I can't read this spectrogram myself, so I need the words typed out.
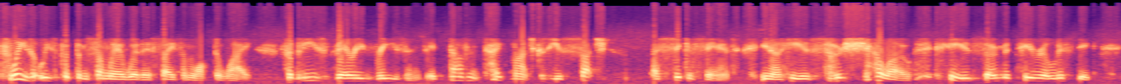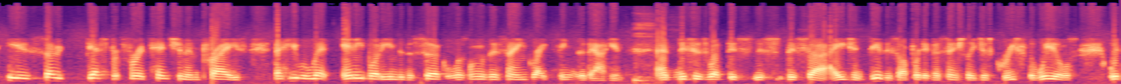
please at least put them somewhere where they're safe and locked away. For these very reasons, it doesn't take much because he is such a sycophant. You know, he is so shallow. He is so materialistic. He is so desperate for attention and praise that he will let anybody into the circle as long as they're saying great things about him. And this is what this this this uh, agent did. This operative essentially just greased the wheels with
